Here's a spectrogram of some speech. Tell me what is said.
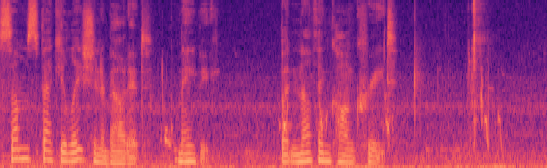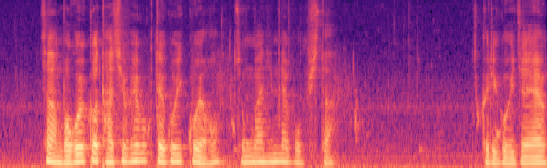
Some speculation about it, maybe, but nothing concrete. 자 먹을 거 다시 회복되고 있고요. 좀만 힘내봅시다. 그리고 이제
